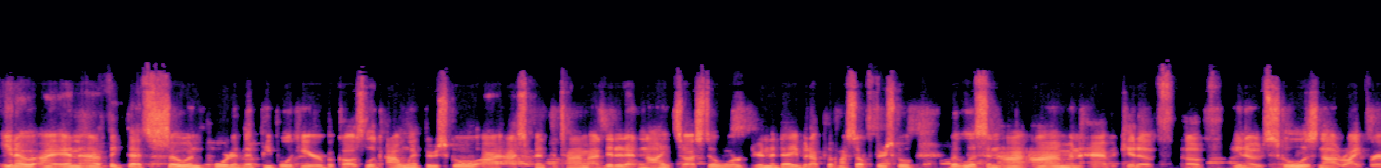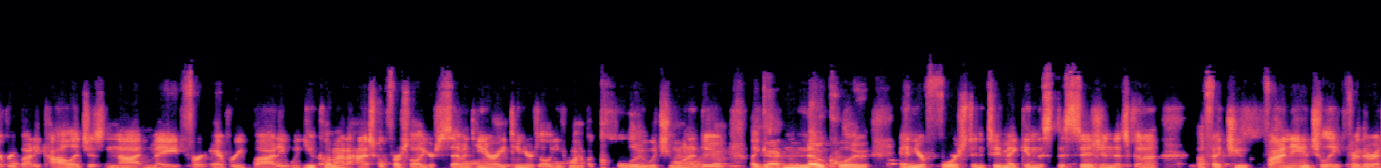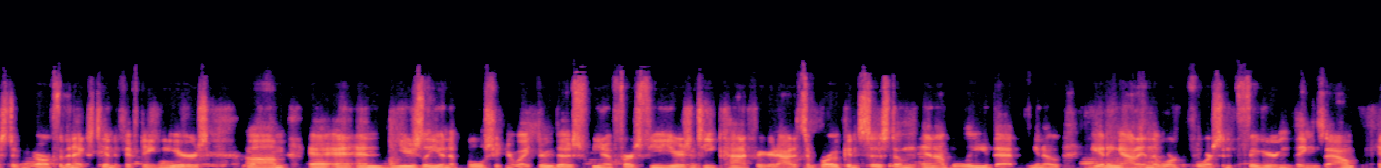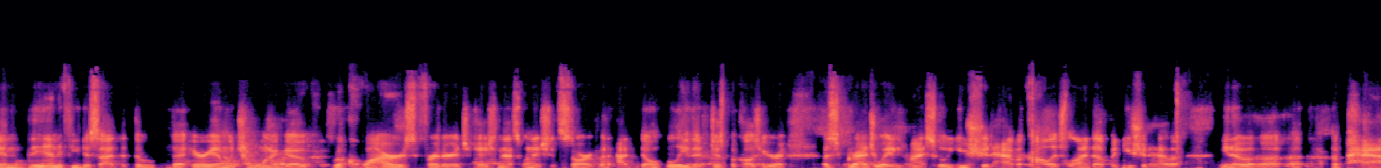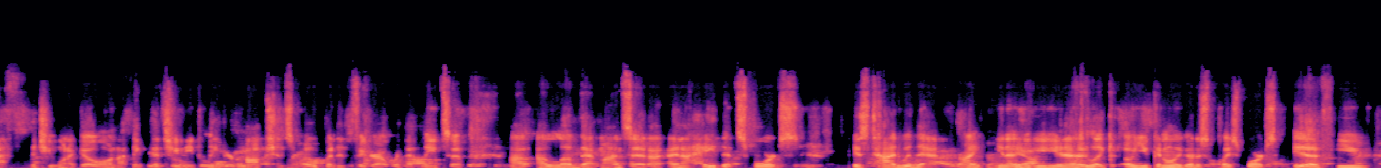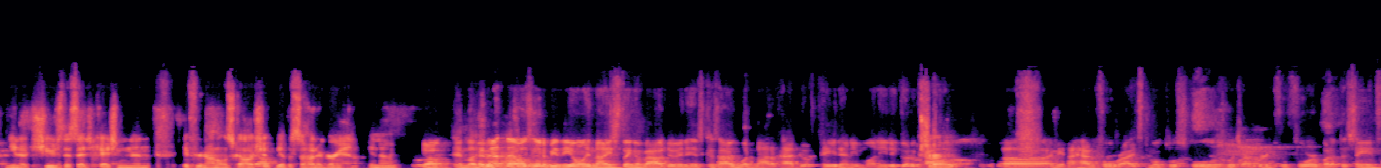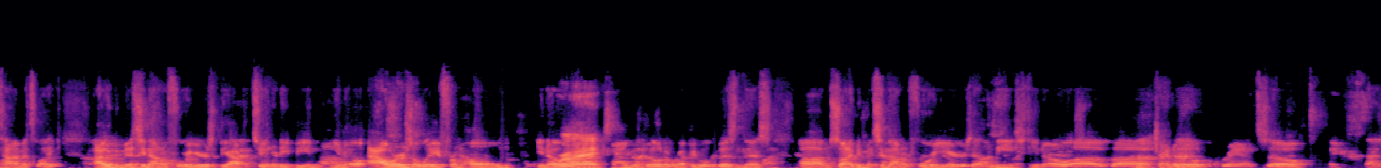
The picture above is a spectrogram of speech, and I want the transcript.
You know I, and i think that's so important that people hear because look i went through school. I, I spent the time i did it at night so i still worked during the day but i put myself through school. But listen i i'm an advocate of of you know school is not right for everybody. College is not made for everybody. When you come out of high school first of all you're 17 or 18 years old you don't have a clue what you want to do. Like Exactly. no clue. And you're forced into making this decision that's going to affect you financially for the rest of or for the next 10 to 15 years um, and, and usually you end up bullshitting your way through those you know first few years until you kind of figure it out. It's a broken system and i believe that you know getting out in the workforce and figuring things out and then if you decide that the, the area in which you want to go requires further education that's when it should start. But i don't believe that just because you're a, a graduating high school you should have a college lined up and you should have a you know a, a, a path that you want to go on. I think that you need to leave your options open and figure out where that leads so i, I love that mindset I, and i hate that sports is tied with that, right? You know, Yeah. you, you know, like oh, you can only go to play sports if you you know choose this education, and if you're not on a scholarship, give us a hundred grand. You know, Yeah. And you're that, that was going to be the only nice thing about doing it is because I would not have had to have paid any money to go to Sure. Uh, I mean, I had full rides to multiple schools, which I'm grateful for. But at the same time, it's like I would be missing out on four years of the opportunity being, you know, hours away from home, you know, Right. trying to build a reputable business. Um, so I'd be missing out on four years at least, you know, of uh, trying to build a brand. So,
